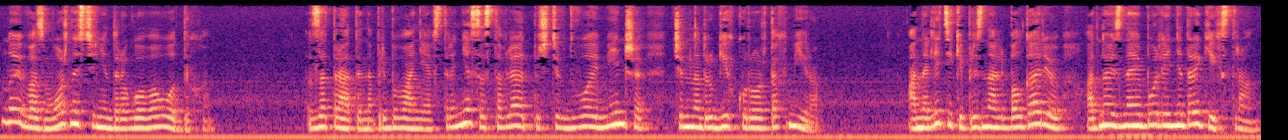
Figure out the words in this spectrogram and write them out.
но и возможностью недорогого отдыха. Затраты на пребывание в стране составляют почти вдвое меньше, чем на других курортах мира. Аналитики признали Болгарию одной из наиболее недорогих стран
